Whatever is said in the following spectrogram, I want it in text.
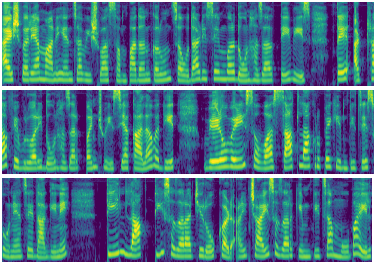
ऐश्वर्या माने यांचा विश्वास संपादन करून चौदा डिसेंबर दोन हजार तेवीस ते अठरा फेब्रुवारी दोन हजार पंचवीस या कालावधीत वेळोवेळी सव्वा सात लाख रुपये किमतीचे सोन्याचे दागिने तीन लाख तीस हजाराची रोकड आणि चाळीस हजार किमतीचा मोबाईल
